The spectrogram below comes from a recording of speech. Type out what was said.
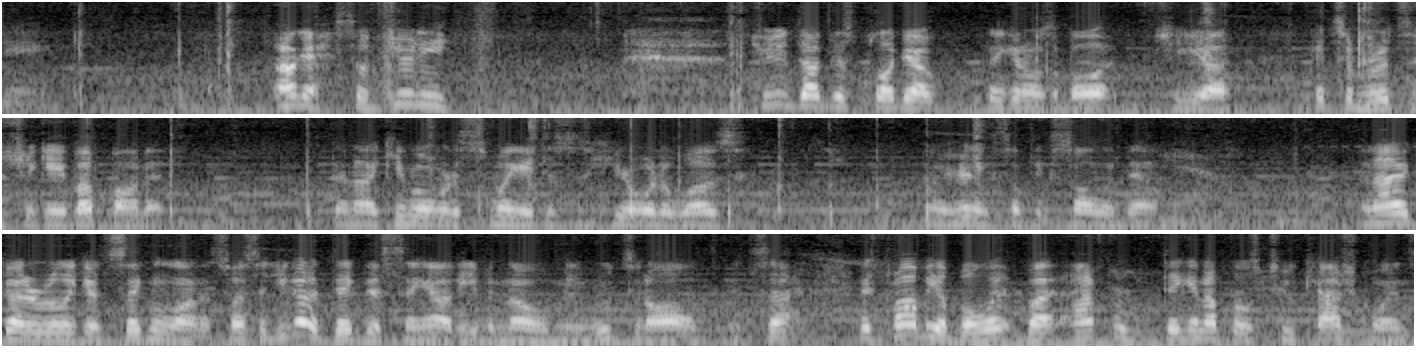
Yay. Okay, so Judy, Judy dug this plug out thinking it was a bullet. She uh, hit some roots and she gave up on it. Then I came over to swing it just to hear what it was. Oh, you're hitting something solid now. Yeah. And I got a really good signal on it. So I said, you got to dig this thing out, even though, I mean, roots and all. It's uh, it's probably a bullet, but after digging up those two cash coins,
